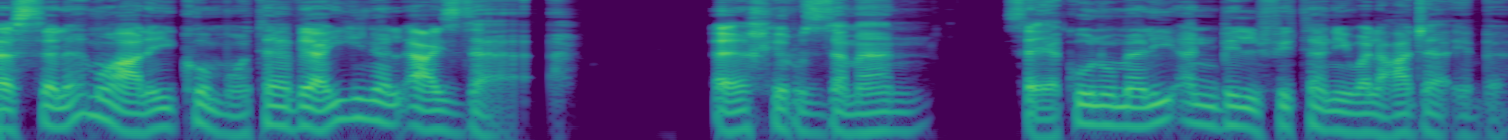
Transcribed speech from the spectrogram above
السلام عليكم متابعين الأعزاء. آخر الزمان سيكون مليئا بالفتن والعجائب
